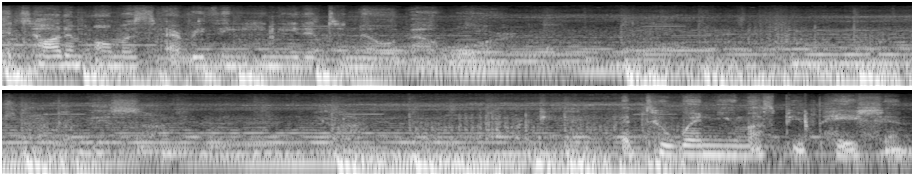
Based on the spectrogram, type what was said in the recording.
It taught him almost everything he needed to know about war. That to win you must be patient,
